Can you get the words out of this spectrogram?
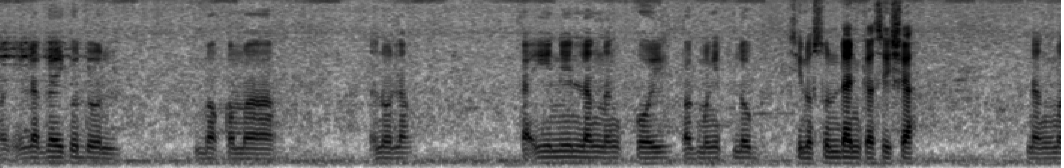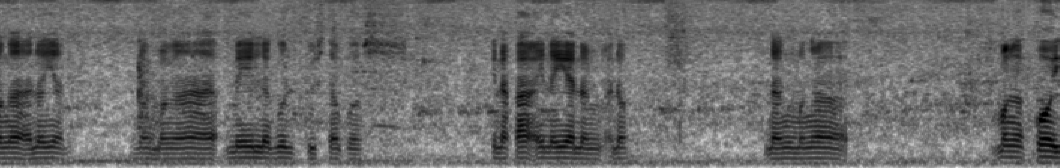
Pag ilagay ko doon baka ma ano lang kainin lang ng koi pag mangitlog. Sinusundan kasi siya ng mga ano yan ng mga male na goldfish. Tapos kinakain na yan ng ano ng mga mga koi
